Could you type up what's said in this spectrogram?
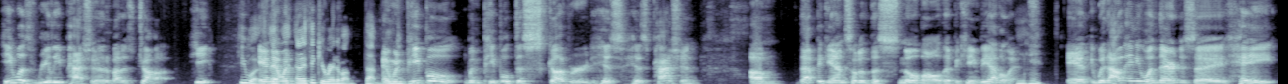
he was really passionate about his job. He he was, and, and, when, and I think you're right about that. And when people when people discovered his his passion, um, that began sort of the snowball that became the avalanche. Mm-hmm. And without anyone there to say, hey,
